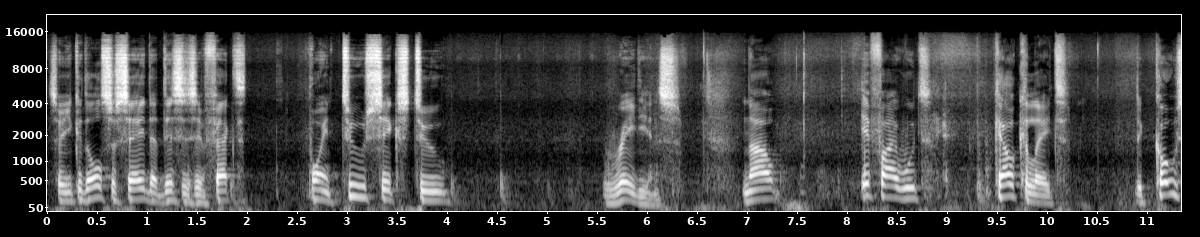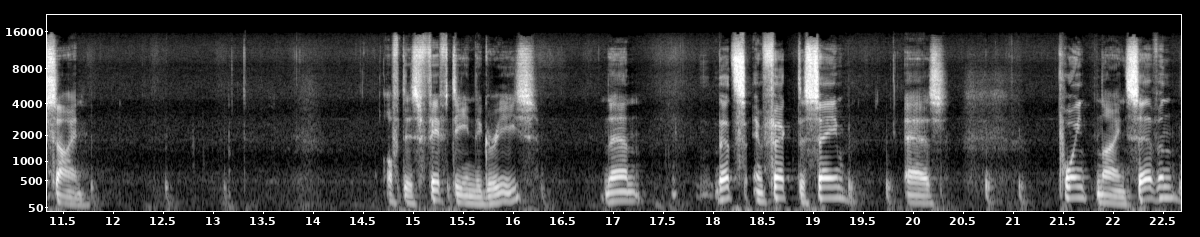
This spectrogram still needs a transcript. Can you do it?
So you could also say that this is in fact 0.262 radians. Now, if I would calculate the cosine of this 15 degrees, then that's in fact the same as 0.97,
